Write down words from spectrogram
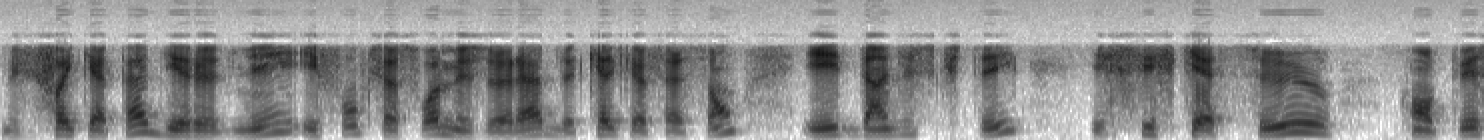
mais il faut être capable d'y revenir, il faut que ce soit mesurable de quelque façon et d'en discuter. Et c'est ce qui assure qu'on puisse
